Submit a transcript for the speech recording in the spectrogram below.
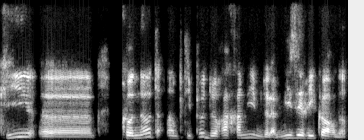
qui euh, connote un petit peu de rachamim, de la miséricorde.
